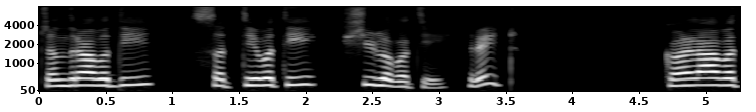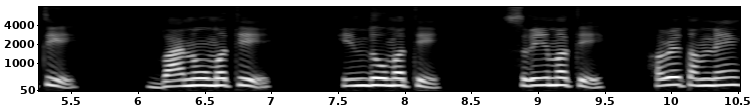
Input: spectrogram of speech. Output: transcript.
ચંદ્રાવતી, સત્યવતી, શીલવતી રાઈટ કળાવતી ભાનુમતી ઇન્દુમતી શ્રીમતી. હવે તમને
